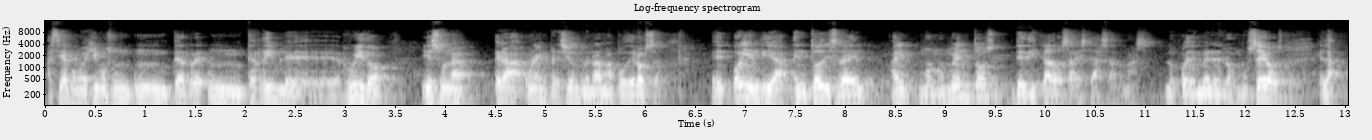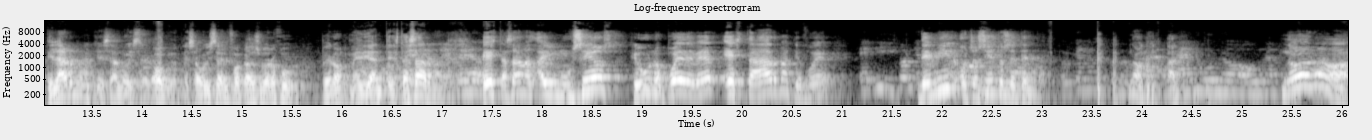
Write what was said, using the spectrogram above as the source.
hacía, como dijimos, un, un, terrible ruido y es una, era una impresión de un arma poderosa. Eh, hoy en día en todo Israel hay monumentos dedicados a estas armas. Lo pueden ver en los museos. El, arma que salvó Israel, obvio, que salvó Israel fue Kadosh Baruj pero mediante estas armas. Estas armas, hay museos que uno puede ver esta arma que fue de 1870. No, no, no,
